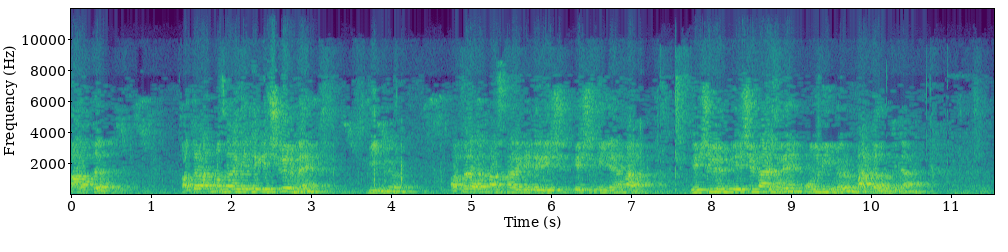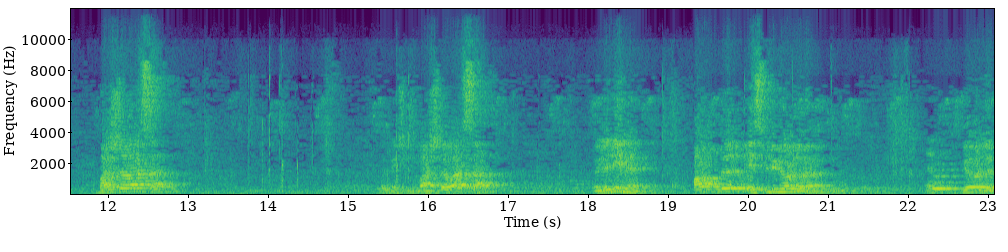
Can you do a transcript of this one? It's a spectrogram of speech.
Attı. Atar atmaz harekete geçirir mi? Bilmiyorum. Atar atmaz harekete geçir, geçirmeyeceğini ha. Geçirir mi geçirmez mi onu bilmiyorum. Bakalım bir daha. Başta varsa bakın şimdi başta varsa öyle değil mi? Attı espri gördü mü? Evet. Gördü.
